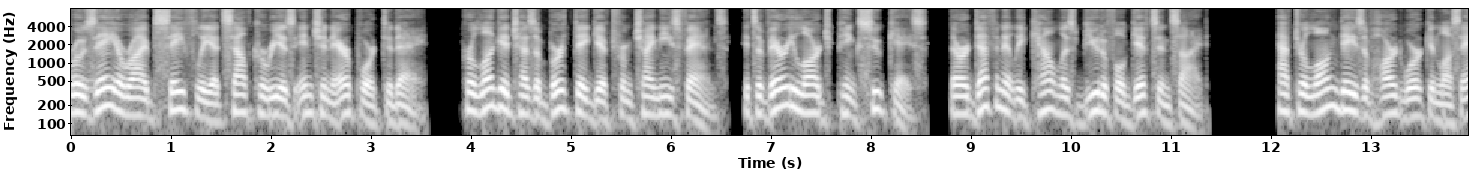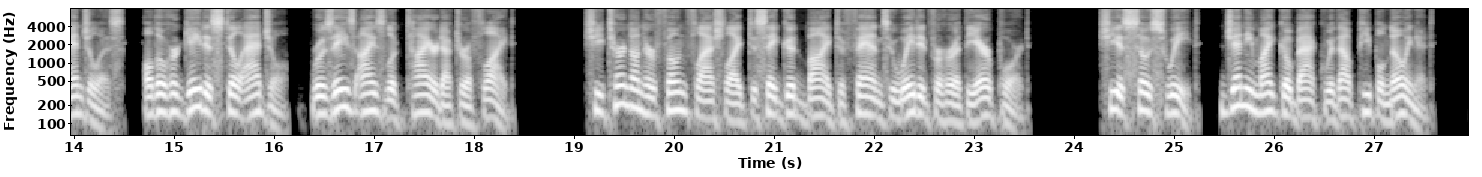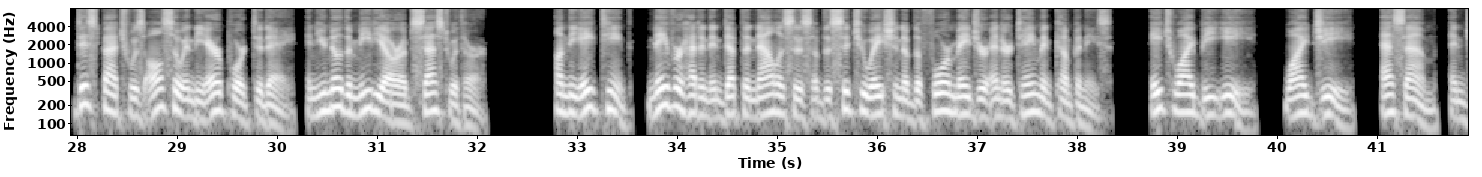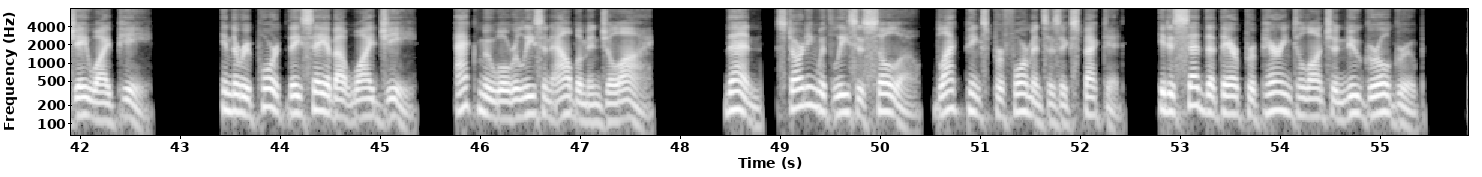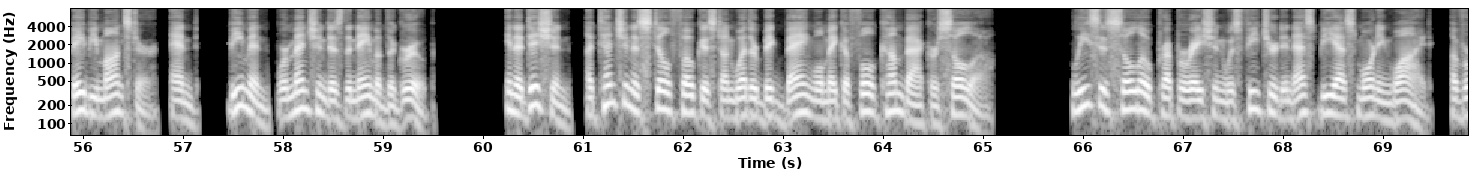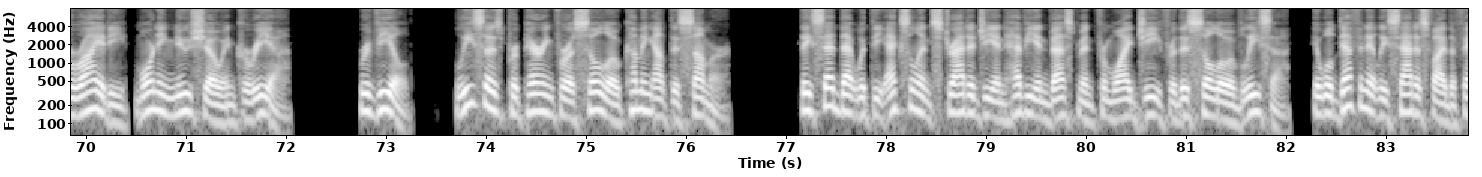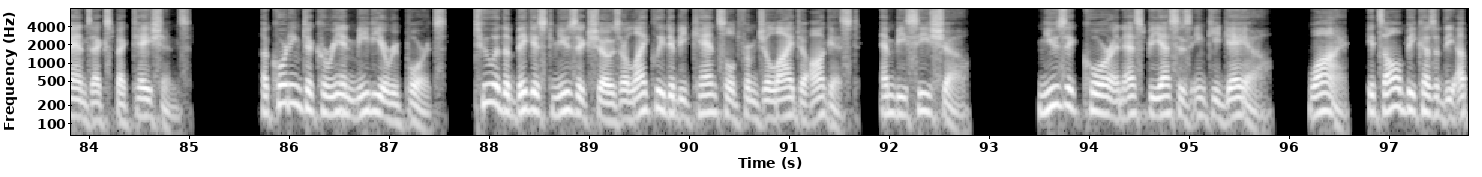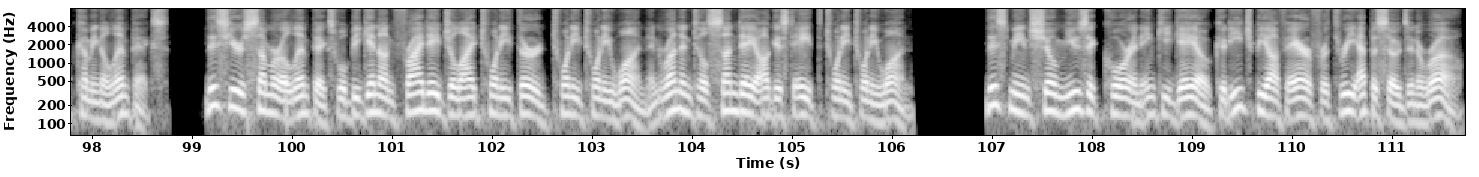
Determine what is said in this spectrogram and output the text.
Rosé arrived safely at South Korea's Incheon airport today. Her luggage has a birthday gift from Chinese fans, it's a very large pink suitcase, there are definitely countless beautiful gifts inside. After long days of hard work in Los Angeles, although her gait is still agile, Rosé's eyes look tired after a flight. She turned on her phone flashlight to say goodbye to fans who waited for her at the airport. She is so sweet. Jennie might go back without people knowing it. Dispatch was also in the airport today, and you know the media are obsessed with her. On the 18th, Naver had an in-depth analysis of the situation of the four major entertainment companies, HYBE, YG, SM, and JYP. In the report they say about YG, AKMU will release an album in July. Then, starting with Lisa's solo, Blackpink's performance is expected. It is said that they are preparing to launch a new girl group, Baby Monster, and Beemin were mentioned as the name of the group. In addition, attention is still focused on whether Big Bang will make a full comeback or solo. Lisa's solo preparation was featured in SBS Morning Wide, a variety, morning news show in Korea. Revealed. Lisa is preparing for a solo coming out this summer. They said that with the excellent strategy and heavy investment from YG for this solo of Lisa, it will definitely satisfy the fans' expectations. According to Korean media reports, Two of the biggest music shows are likely to be cancelled from July to August, MBC's show. Music Core and SBS's Inkigayo. Why? It's all because of the upcoming Olympics. This year's Summer Olympics will begin on Friday, July 23, 2021 and run until Sunday, August 8, 2021. This means show Music Core and Inkigayo could each be off air for three episodes in a row.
